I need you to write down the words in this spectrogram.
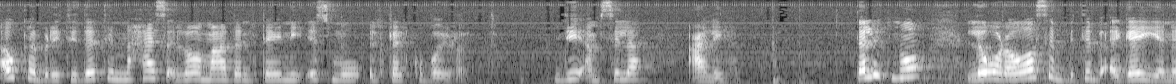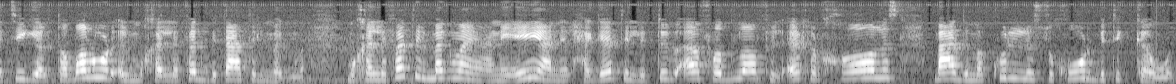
أو كبريتيدات النحاس اللي هو معدن تاني اسمه ال chalcopyrite. دي أمثلة عليها. تالت نوع اللي هو رواسب بتبقى جاية نتيجة لتبلور المخلفات بتاعة المجمى مخلفات المجمى يعني إيه؟ يعني الحاجات اللي بتبقى فاضلة في الآخر خالص بعد ما كل صخور بتتكون.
